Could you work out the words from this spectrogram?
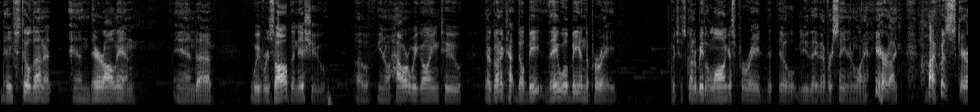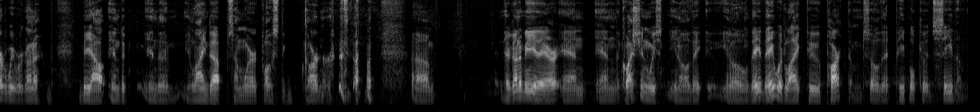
they've still done it, and they're all in, and uh, we've resolved an issue of you know how are we going to they're going to they'll be they will be in the parade which is going to be the longest parade that they'll you they've ever seen in one year. I, I was scared we were going to be out into into lined up somewhere close to Gardner. Um, they're going to be there and and the question we you know they you know they they would like to park them so that people could see them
